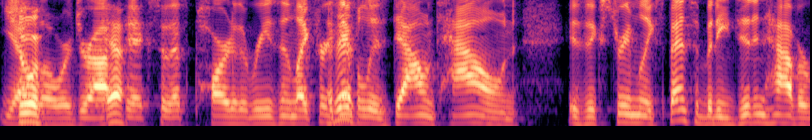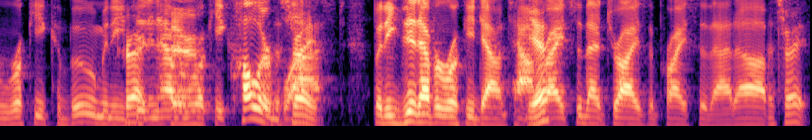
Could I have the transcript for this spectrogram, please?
yeah, Sure. lower drop Yeah. pick. So that's part of the reason. Like for It example, is. his downtown is extremely expensive, but he didn't have a rookie kaboom and he Correct. didn't have a rookie color That's right. blast, but he did have a rookie downtown, Yeah. right? So that drives the price of that up. That's right.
